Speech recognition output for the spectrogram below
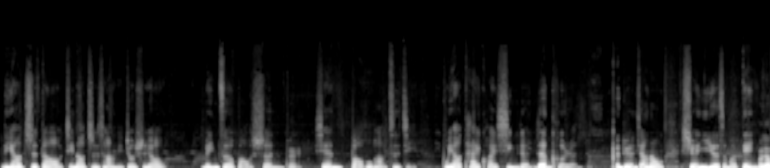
你要知道，进到职场，你就是要明哲保身，对，先保护好自己，不要太快信任任何人。感觉很像那种悬疑的什么电影，好像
